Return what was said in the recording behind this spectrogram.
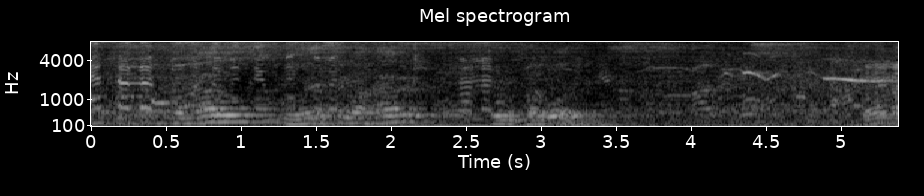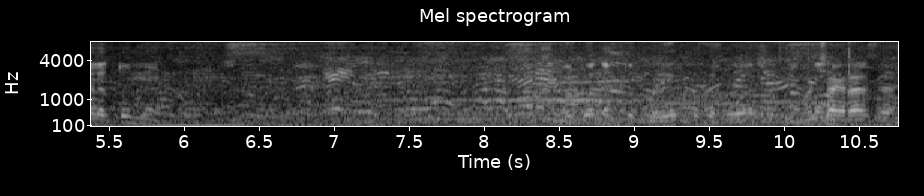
Muchas gracias. Abogado, poderse bajar, por favor. Tómame la tumba. Muy buenos tus proyectos que a hacer. Muchas gracias.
